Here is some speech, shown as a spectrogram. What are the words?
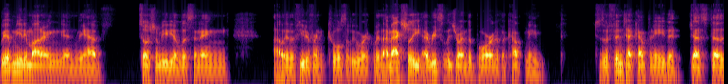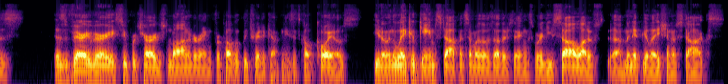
we have media monitoring and we have social media listening. Uh, we have a few different tools that we work with. I'm actually i recently joined the board of a company which is a fintech company that just does does very very supercharged monitoring for publicly traded companies. It's called Koios. You know, in the wake of GameStop and some of those other things, where you saw a lot of uh, manipulation of stocks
